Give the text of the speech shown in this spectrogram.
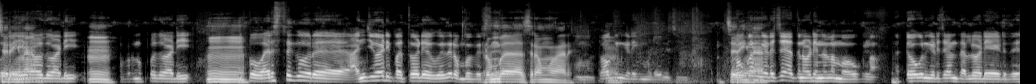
சரிங்க. இருபது வாடி அப்புறம் முப்பது வாடி. இப்போ வருஷத்துக்கு ஒரு அஞ்சு வாடி பத்து வாடி ஆகுது ரொம்ப ரொம்ப சிரமமா இருக்கு. டோக்கன் கிடைக்க மாட்டேங்குது டோக்கன் கிடைச்சா எத்தனை வாடினாலும் நம்ம அவுக்கலாம். டோக்கன் கிடைச்சாலும் தள்ளுவாடி ஆயிடுது.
